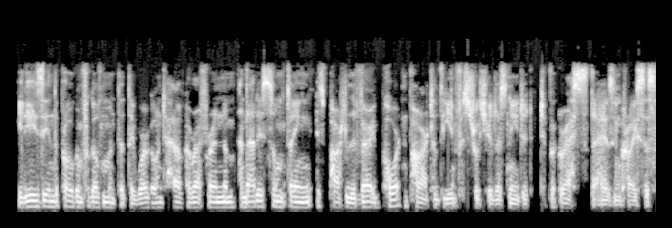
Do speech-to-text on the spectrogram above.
It is in the programme for government that they were going to have a referendum, and that is something, it's part of the very important part of the infrastructure that's needed to progress the housing crisis.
